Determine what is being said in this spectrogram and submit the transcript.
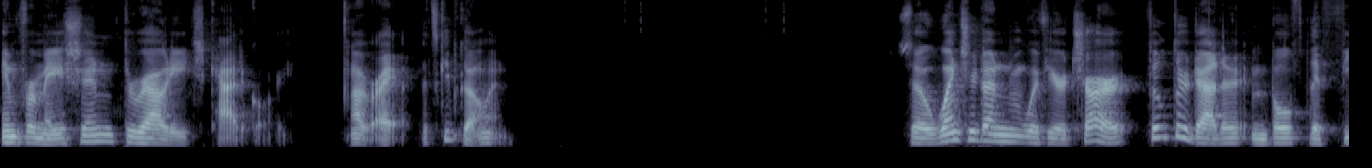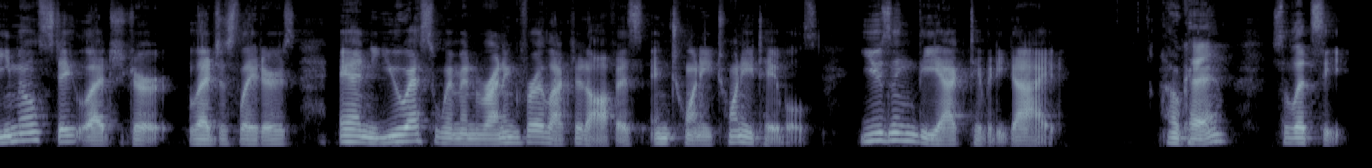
information throughout each category. All right, let's keep going. So once you're done with your chart, filter data in both the female state legislator, legislators and U.S. women running for elected office in 2020 tables using the activity guide. Okay, so let's see.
